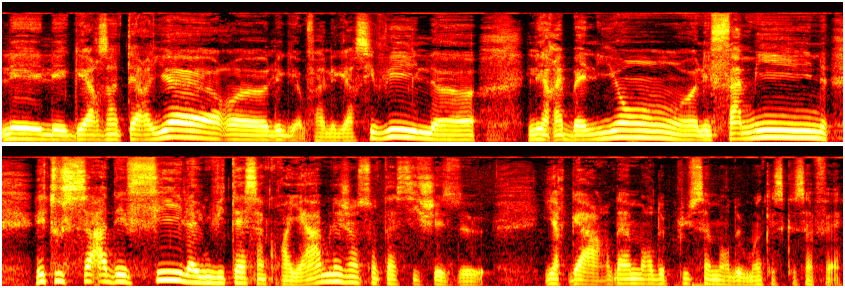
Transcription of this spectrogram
les, guerres intérieures, euh, les, enfin les guerres civiles, euh, les rébellions, euh, les famines, et tout ça défile à une vitesse incroyable. Les gens sont assis chez eux, ils regardent, un mort de plus, un mort de moins, qu'est-ce que ça fait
